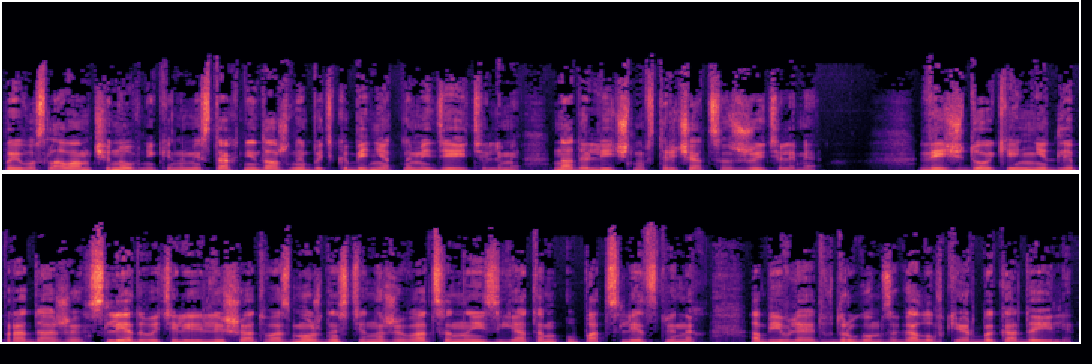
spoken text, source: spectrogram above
По его словам, чиновники на местах не должны быть кабинетными деятелями, надо лично встречаться с жителями. Вещдоки не для продажи. Следователи лишат возможности наживаться на изъятом у подследственных, объявляет в другом заголовке РБК «Дейли».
